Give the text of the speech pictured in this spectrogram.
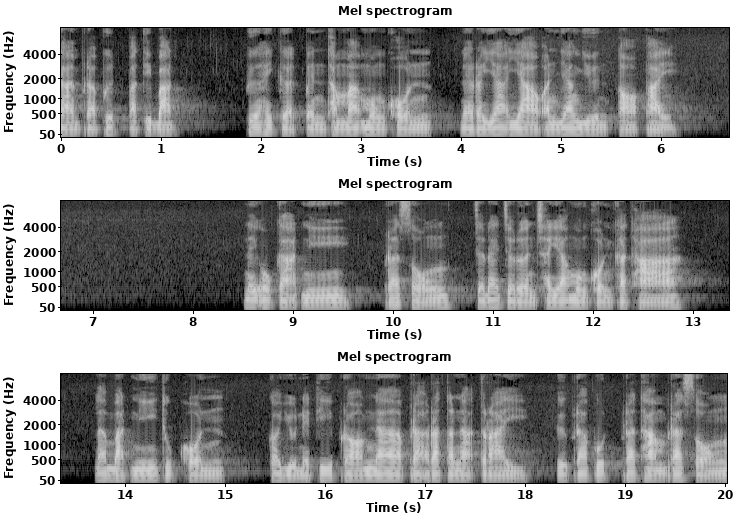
การประพฤติปฏิบัติ เพื่อให้เกิดเป็นธรรมะมงคลในระยะยาวอันยั่งยืนต่อไป ในโอกาสนี้ พระสงฆ์จะได้เจริญชัยมงคลคาถา และบัดนี้ทุกคนก็อยู่ในที่พร้อมหน้าพระรัตนตรัย คือพระพุทธพระธรรมพระสงฆ์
